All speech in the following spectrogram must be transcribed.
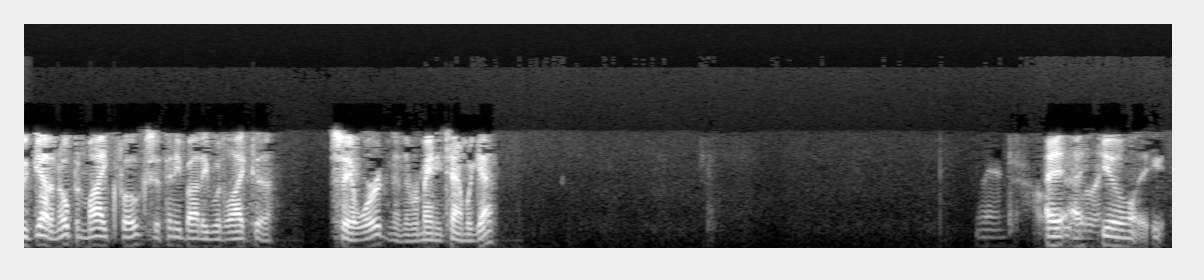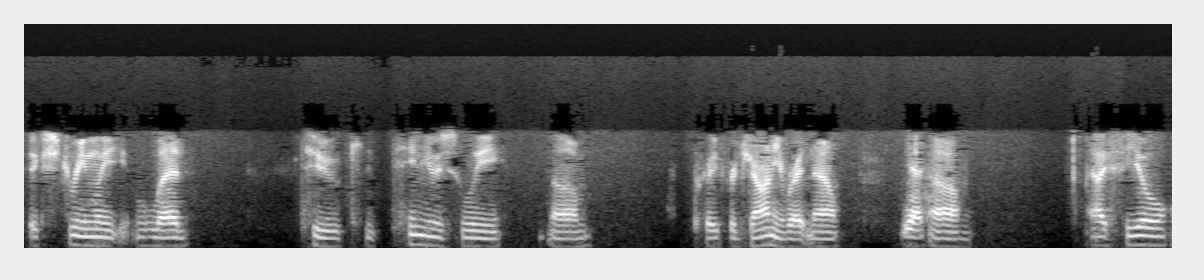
We've got an open mic, folks. If anybody would like to say a word in the remaining time we got. I, I feel extremely led to continuously um, pray for Johnny right now. Yes. Um, I feel,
